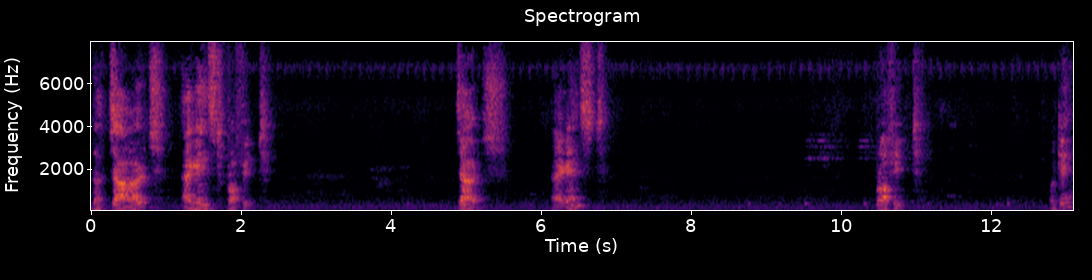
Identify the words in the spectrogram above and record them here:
the charge against profit charge against profit. Okay?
